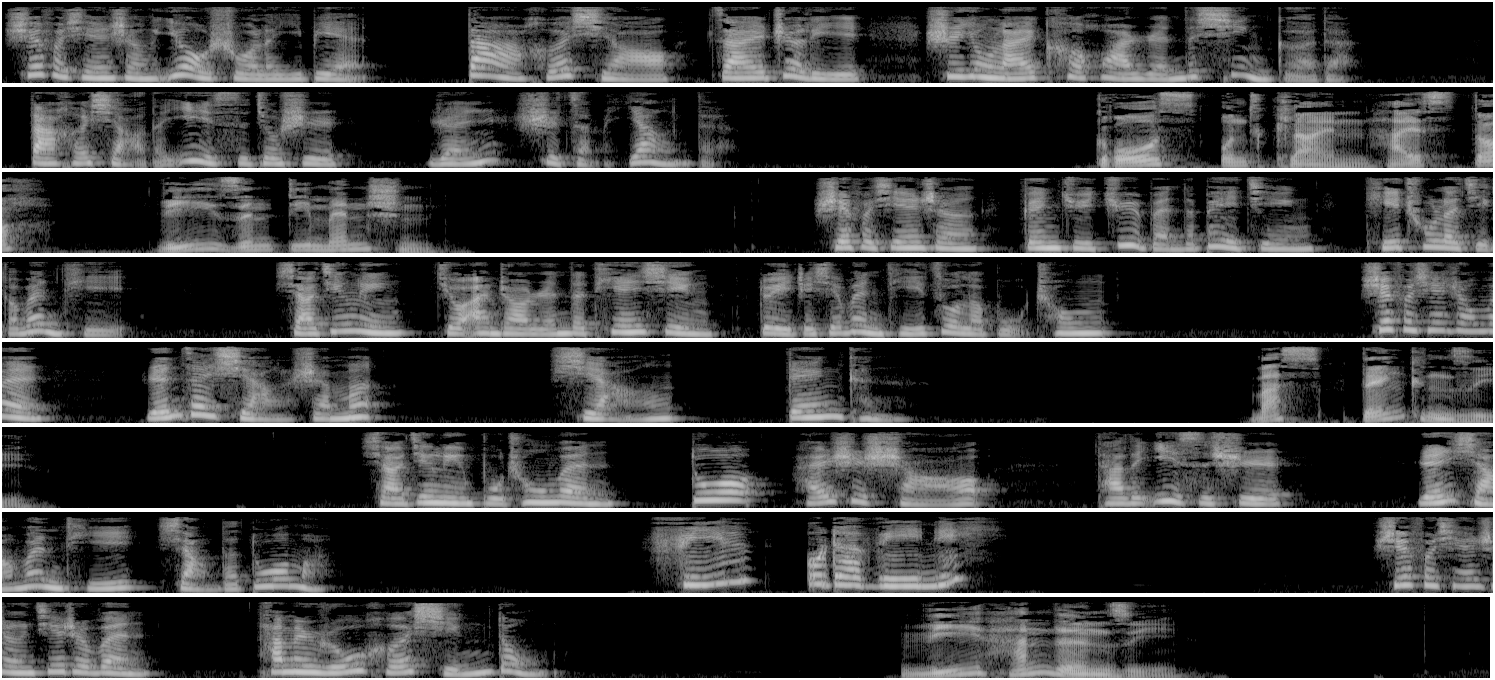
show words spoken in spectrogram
谢夫先生又说了一遍：“大和小在这里是用来刻画人的性格的。大和小的意思就是人是怎么样的。” Groß und klein heißt doch, wie sind die Menschen? 舍夫先生根据剧本的背景提出了几个问题，小精灵就按照人的天性对这些问题做了补充。舍夫先生问：“人在想什么？”想，denken。Was denken Sie？小精灵补充问：“多还是少？”他的意思是：人想问题想得多吗？Viel oder wenig？舍夫先生接着问：“他们如何行动？”Wie handeln Sie？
